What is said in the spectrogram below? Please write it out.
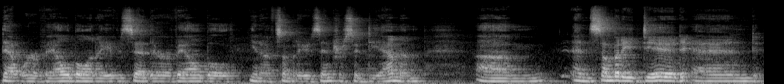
that were available, and I even said they're available. You know, if somebody was interested, DM him. Um, and somebody did, and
